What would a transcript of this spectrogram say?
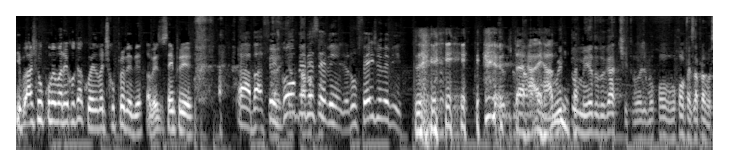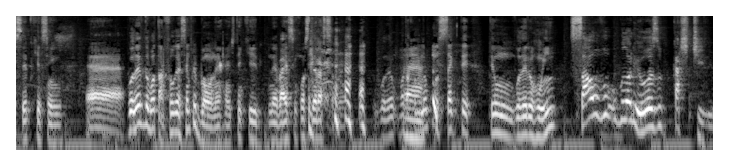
E eu acho que eu comemorei qualquer coisa, mas desculpa pra beber. Talvez eu sempre. Ah, fez gol, tava beber cerveja. Não fez, beber vinho. Eu tá tava errado. muito medo do gatito. Hoje vou, vou confessar pra você, porque assim, é, o goleiro do Botafogo é sempre bom, né? A gente tem que levar isso em consideração. né? O, goleiro, o Botafogo É. não consegue ter, ter um goleiro ruim, salvo o glorioso Castilho,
